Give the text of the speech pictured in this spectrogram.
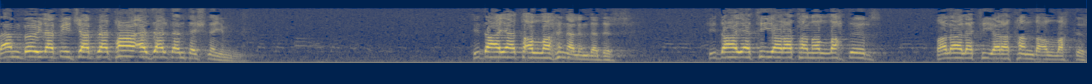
ben böyle bir cebre ta ezelden teşneyim. Hidayet Allah'ın elindedir. Hidayeti yaratan Allah'tır. Dalaleti yaratan da Allah'tır.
